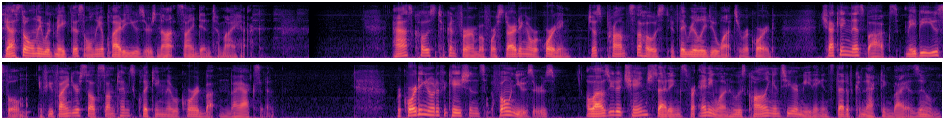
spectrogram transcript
guest only would make this only apply to users not signed in to MyHACC. Ask host to confirm before starting a recording just prompts the host if they really do want to record. Checking this box may be useful if you find yourself sometimes clicking the record button by accident. Recording notifications phone users allows you to change settings for anyone who is calling into your meeting instead of connecting via Zoom.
